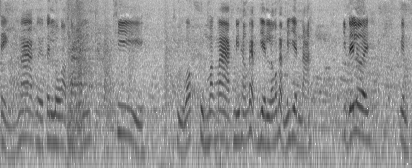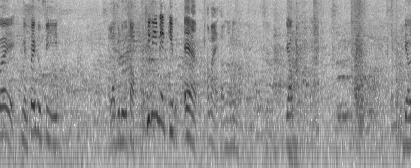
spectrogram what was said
เจ๋งมากเลยเป็นโรงอาบน้ำที่ถือว่าคุ้มมากๆ มีทั้งแบบเย็นแล้วก็แบบไม่เย็นนะ หยิบได้เลย เหม็นเฟยเหม็นเฟยคือฟรี เราไปดูต่อ ที่นี่มีกิฟต์แอบเอาใหม่สองสองหนึ่งเดี๋ยว เดี๋ยว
